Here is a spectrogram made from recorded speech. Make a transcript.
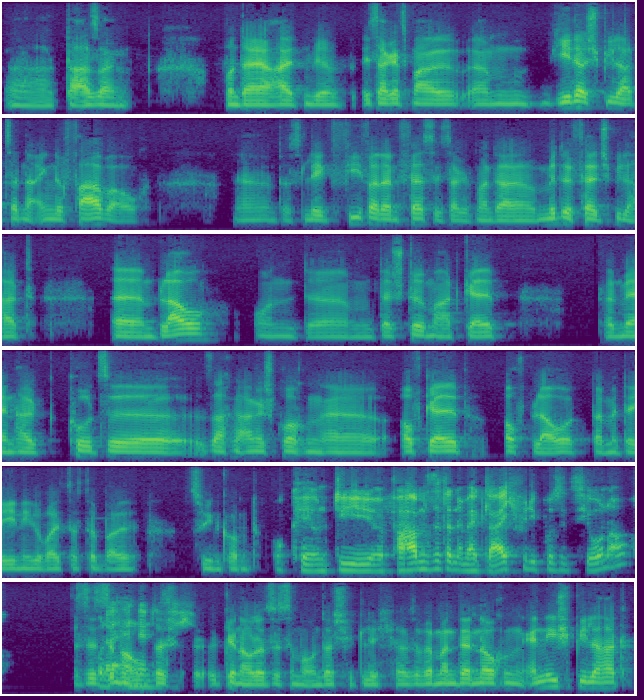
äh, da sein. Von daher halten wir, ich sage jetzt mal, ähm, jeder Spieler hat seine eigene Farbe auch. Ja, das legt FIFA dann fest. Ich sage jetzt mal, der Mittelfeldspieler hat ähm, blau und ähm, der Stürmer hat gelb. Dann werden halt kurze Sachen angesprochen, äh, auf gelb, auf blau, damit derjenige weiß, dass der Ball zu ihm kommt. Okay, und die Farben sind dann immer gleich für die Position auch? Das ist immer genau, das ist immer unterschiedlich. Also wenn man dann noch einen Any-Spieler hat,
